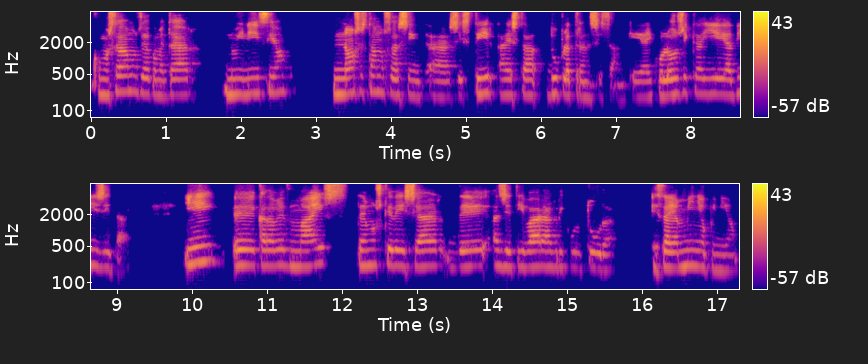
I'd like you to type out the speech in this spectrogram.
como estávamos a comentar no inicio, Nós estamos a asistir a esta dupla transição, que é a ecológica e a digital. E eh, cada vez máis temos que deixar de adjetivar a agricultura. Esa é a miña opinión.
